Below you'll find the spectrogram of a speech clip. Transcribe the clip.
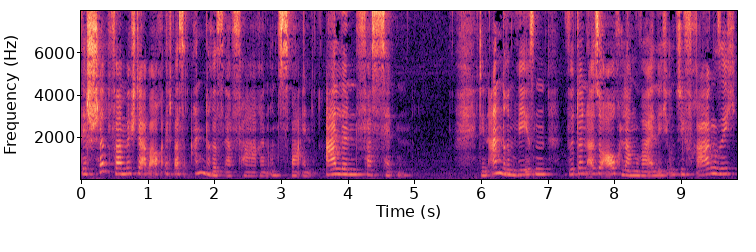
Der Schöpfer möchte aber auch etwas anderes erfahren, und zwar in allen Facetten. Den anderen Wesen wird dann also auch langweilig und sie fragen sich,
